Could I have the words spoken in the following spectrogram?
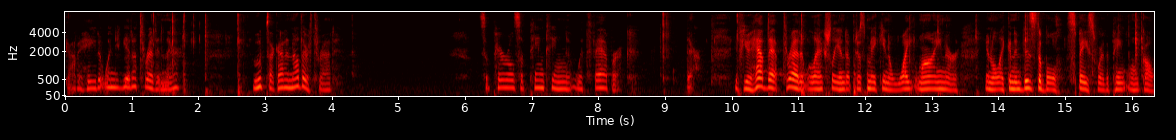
Gotta hate it when you get a thread in there. Oops, I got another thread. It's a perils of painting with fabric. If you have that thread, it will actually end up just making a white line or, you know, like an invisible space where the paint won't go.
